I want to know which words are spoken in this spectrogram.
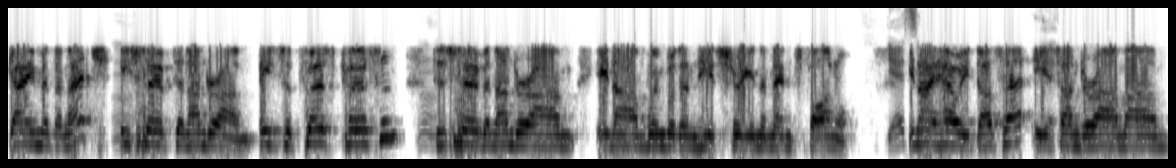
game of the match, mm. he served an underarm. He's the first person mm. to serve an underarm in um, Wimbledon history in the men's final. Yes. You know how he does that? Yeah. His underarm. Um,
